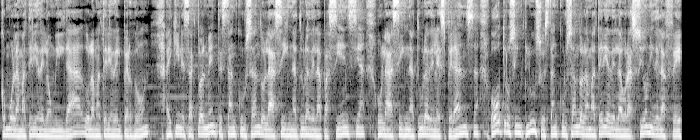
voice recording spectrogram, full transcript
como la materia de la humildad o la materia del perdón. Hay quienes actualmente están cursando la asignatura de la paciencia o la asignatura de la esperanza. Otros incluso están cursando la materia de la oración y de la fe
